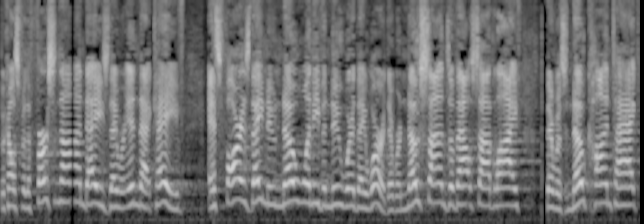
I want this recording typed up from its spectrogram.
Because for the first nine days they were in that cave, as far as they knew, no one even knew where they were. There were no signs of outside life. There was no contact.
